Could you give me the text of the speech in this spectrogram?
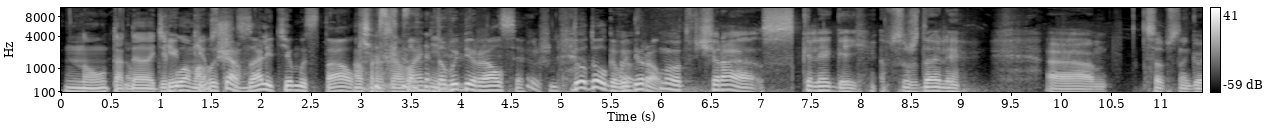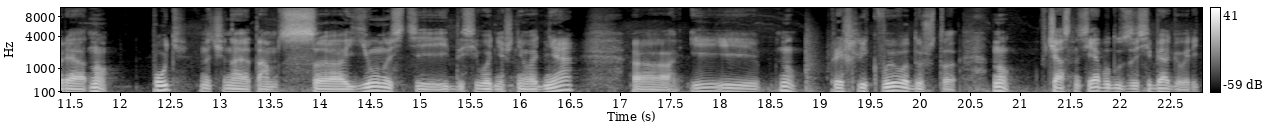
Ну, тогда Ну, диплом кем, о кем высшем сказали, тем и стал. образовании. Да выбирался. Да долго выбирал. Мы вот вчера с коллегой обсуждали, э, собственно говоря, ну, путь, начиная там с э, юности и до сегодняшнего дня, э, и, ну, пришли к выводу, что, ну, в частности, я буду за себя говорить,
